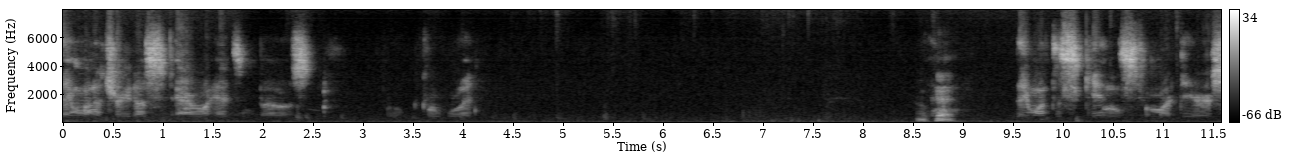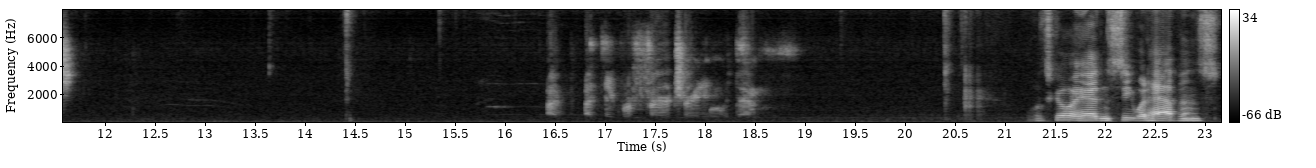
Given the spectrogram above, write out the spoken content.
They want to trade us arrowheads and bows for, wood. Okay. They want the skins from our deers. I, I think we're fair trading with them. Let's go ahead and see what happens.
